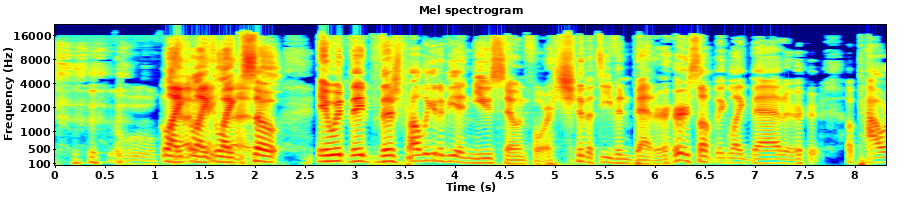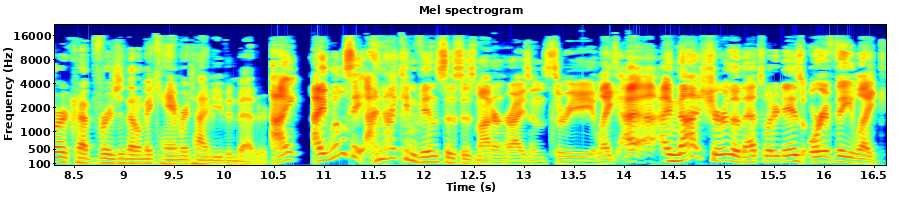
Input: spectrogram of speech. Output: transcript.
Ooh, like yeah, like like sense. so it would they there's probably going to be a new stone forge that's even better or something like that or a power creep version that'll make hammer time even better i i will say i'm not convinced this is modern horizons 3 like i i'm not sure that that's what it is or if they like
